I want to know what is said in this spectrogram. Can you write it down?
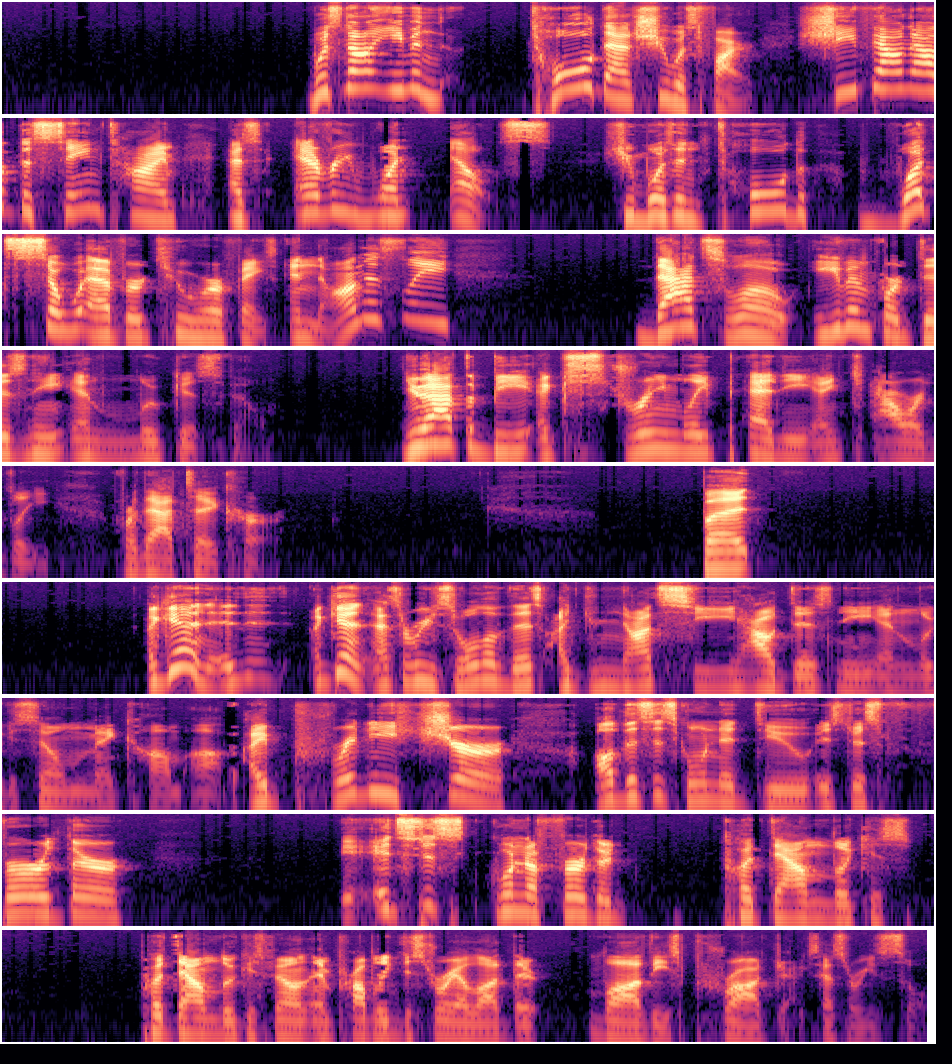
was not even told that she was fired. She found out the same time as everyone else. She wasn't told whatsoever to her face. And honestly, that's low, even for Disney and Lucasfilm. You have to be extremely petty and cowardly for that to occur. But again, it, again, as a result of this, I do not see how Disney and Lucasfilm may come up. I'm pretty sure all this is going to do is just further it's just going to further put down Lucas put down Lucasfilm and probably destroy a lot of their a lot of these projects as a result.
